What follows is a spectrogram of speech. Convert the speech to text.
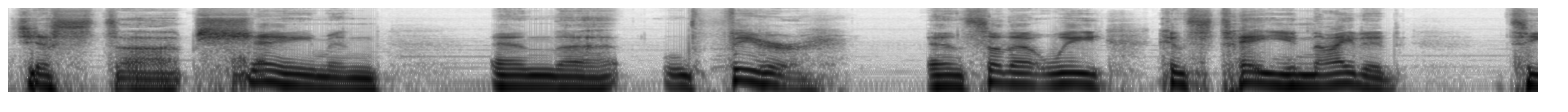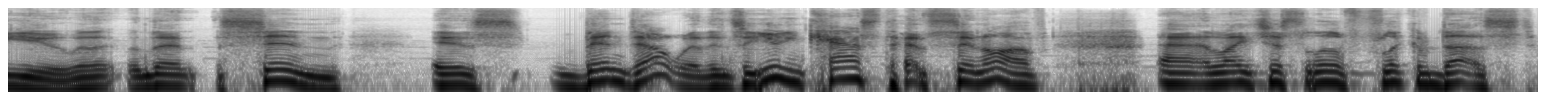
just uh, shame and and uh, fear, and so that we can stay united to you. That sin is been dealt with, and so you can cast that sin off uh, like just a little flick of dust.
